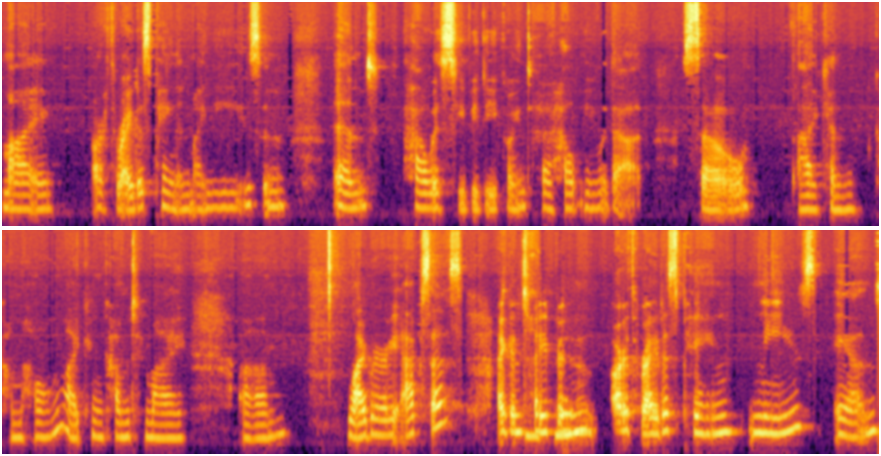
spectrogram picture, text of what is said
my arthritis pain in my knees and and how is CBD going to help me with that? So I can come home, I can come to my um, library access. I can type mm-hmm. in arthritis, pain, knees, and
